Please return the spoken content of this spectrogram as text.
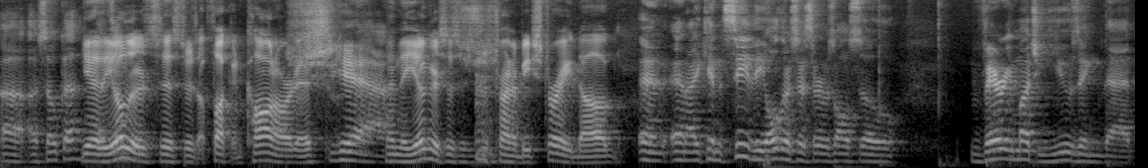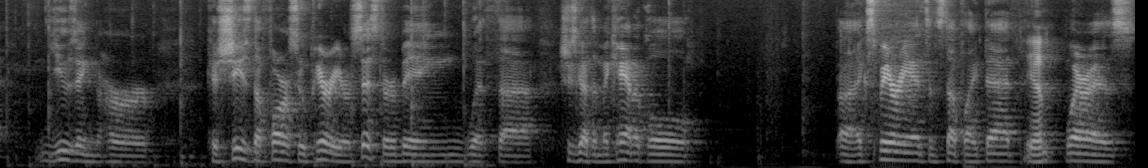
uh, Ahsoka. yeah, the older sister's a fucking con artist, Yeah, and the younger sister's just trying to be straight, dog. and and I can see the older sister is also very much using that, using her, because she's the far superior sister, being with uh, she's got the mechanical uh, experience and stuff like that, Yep. whereas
